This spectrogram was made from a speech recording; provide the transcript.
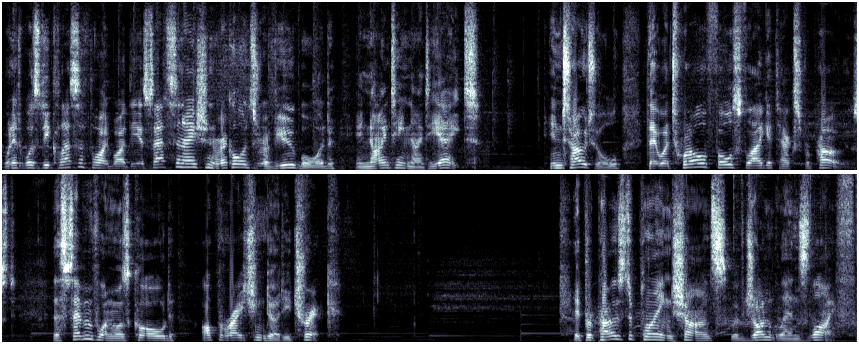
when it was declassified by the Assassination Records Review Board in 1998. In total, there were 12 false flag attacks proposed. The seventh one was called Operation Dirty Trick. It proposed a playing chance with John Glenn's life.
